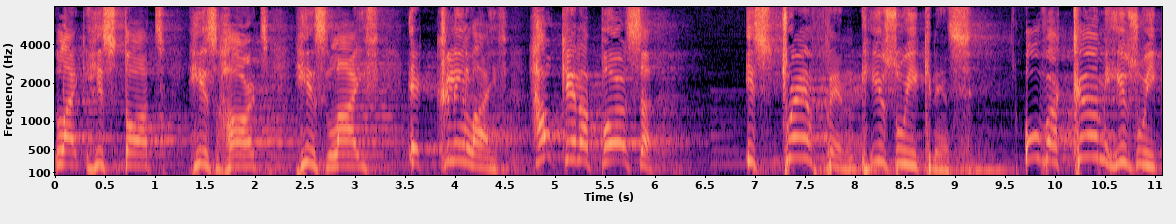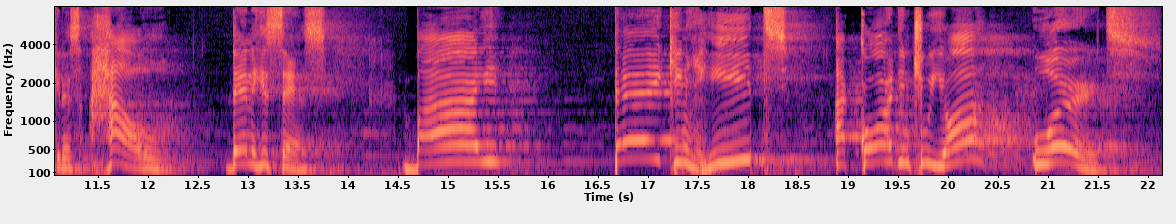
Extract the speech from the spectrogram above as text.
like his thought, his heart, his life, a clean life? How can a person strengthen his weakness, overcome his weakness? How? Then he says, by taking heed according to your words.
